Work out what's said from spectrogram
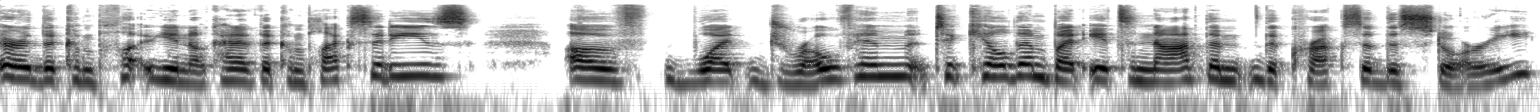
or the, compl- you know, kind of the complexities of what drove him to kill them, but it's not the, the crux of the story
